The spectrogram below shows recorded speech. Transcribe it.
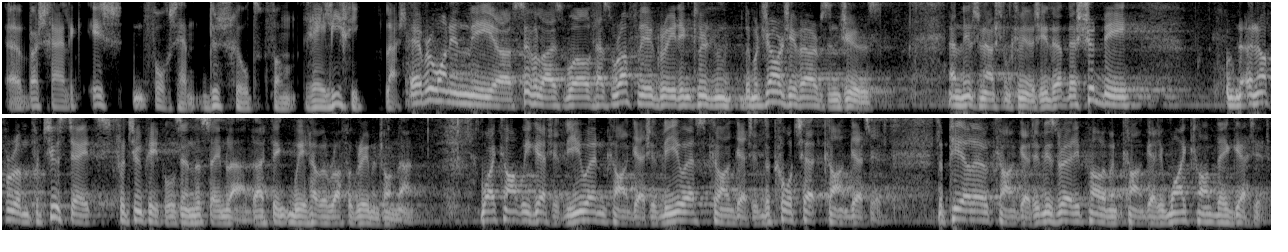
eh, waarschijnlijk is volgens hem de schuld van religie. Luister. Everyone in the uh, civilized world has roughly agreed, including the majority of Arabs and Jews, and the international community that there should be enough room for two states, for two peoples in the same land. I think we have a rough agreement on that. Why can't we get it? The UN can't get it. The US can't get it. The Quartet can't get it. The PLO can't get it. The Israeli parliament can't get it. Why can't they get it?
